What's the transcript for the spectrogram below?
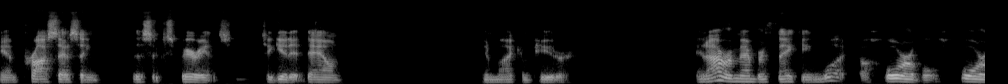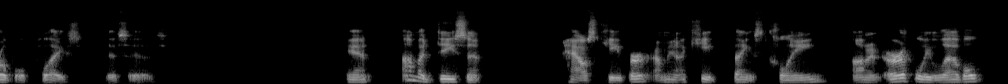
and processing this experience to get it down in my computer. And I remember thinking, what a horrible, horrible place this is. And I'm a decent housekeeper. I mean, I keep things clean on an earthly level,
